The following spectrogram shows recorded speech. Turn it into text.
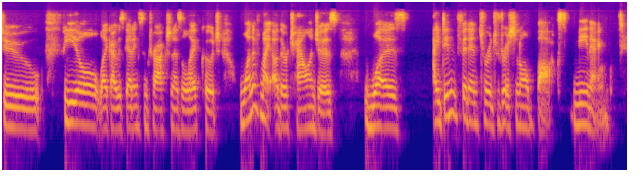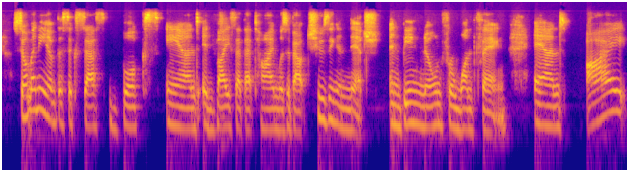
to feel like I was getting some traction as a life coach. One of my other challenges was I didn't fit into a traditional box, meaning so many of the success books and advice at that time was about choosing a niche and being known for one thing. And I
